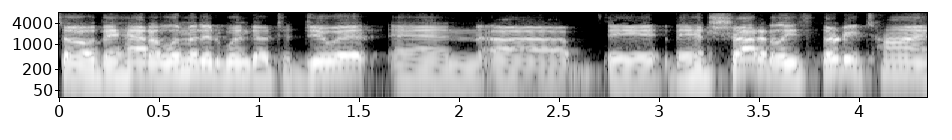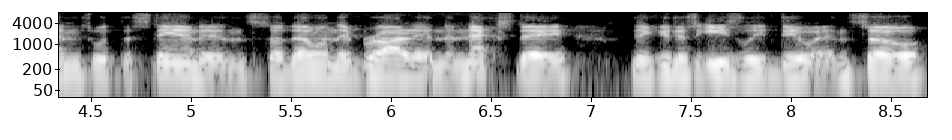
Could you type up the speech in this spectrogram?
So they had a limited window to do it, and uh, they they had shot at least 30 times with the stand-ins. So then when they brought it in the next day, they could just easily do it. And so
